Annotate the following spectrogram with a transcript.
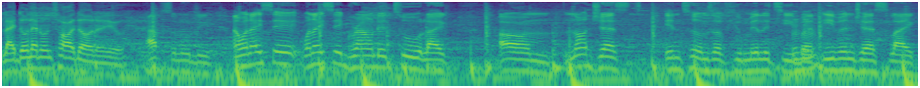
Like, don't let them talk down on you. Absolutely. And when I say when I say grounded too, like um not just in terms of humility, Mm-hmm. but even just like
